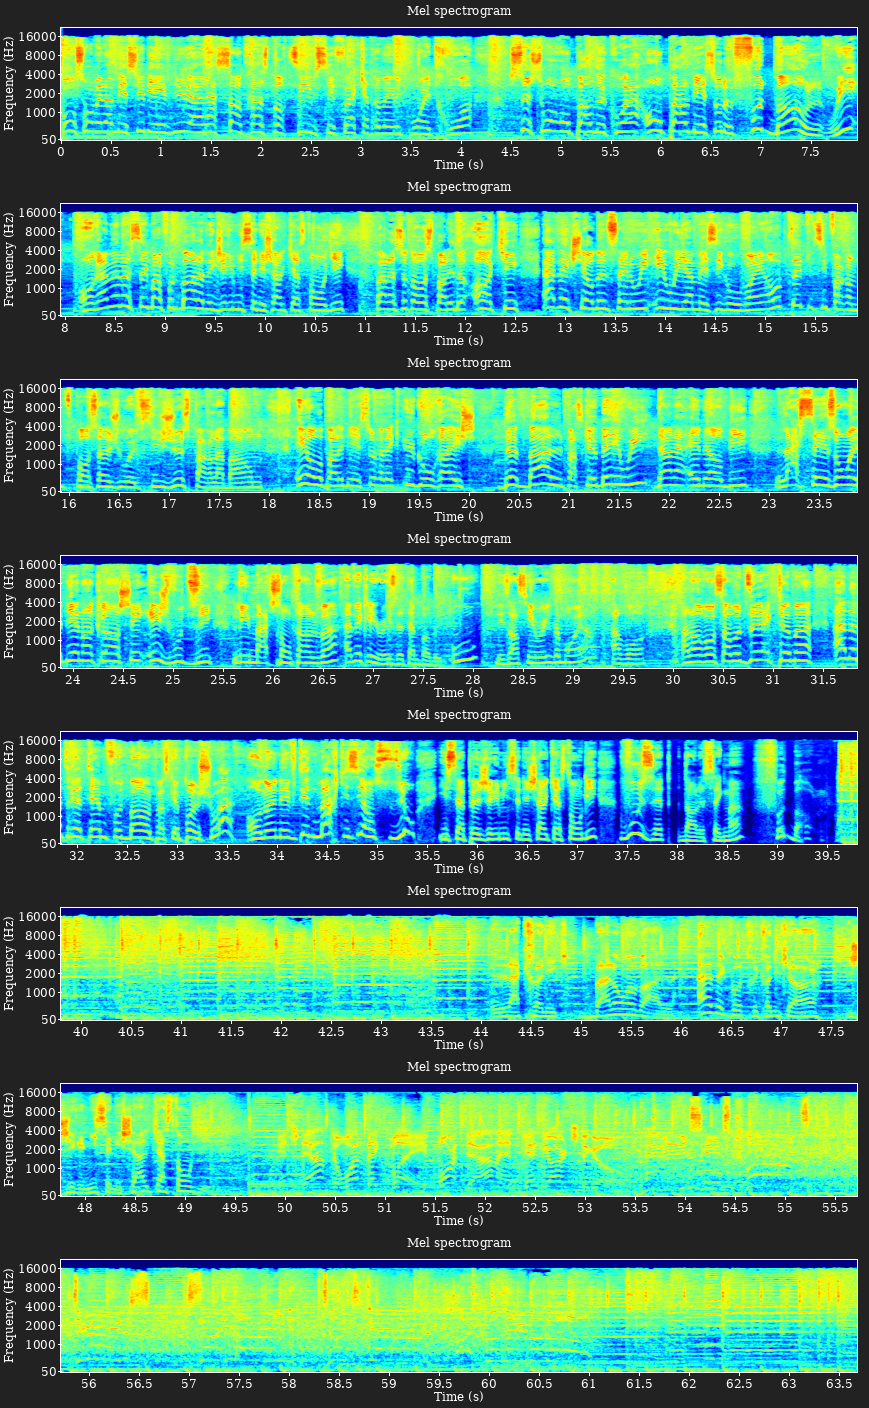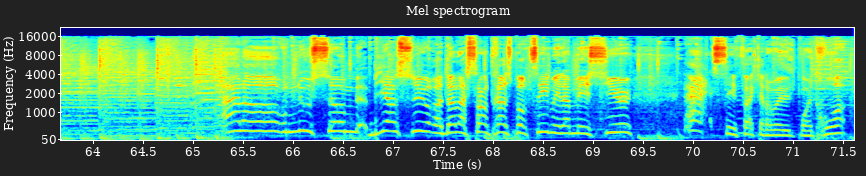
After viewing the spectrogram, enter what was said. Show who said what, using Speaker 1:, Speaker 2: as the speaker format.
Speaker 1: Bonsoir, mesdames, messieurs, bienvenue à la Centrale Sportive CFA 88.3. Ce soir, on parle de quoi? On parle bien sûr de football. Oui, on ramène un segment football avec Jérémy Sénéchal Castonguay. Par la suite, on va se parler de hockey avec Sheldon Saint-Louis et William Messi-Gauvin. On va peut-être aussi faire un petit passage UFC juste par la bande. Et on va parler bien sûr avec Hugo Reich de balle parce que, ben oui, dans la MLB, la saison est bien enclenchée et je vous dis, les matchs sont en levant avec les Rays de Tampa Bay ou les anciens Rays de Montréal. À voir. Alors, on s'en va directement à notre thème football parce que pas le choix. On a un invité de marque ici en studio. Il s'appelle Jérémy Sénéchal Castonguay. Vous êtes dans le segment football.
Speaker 2: La chronique Ballon Ovale avec votre chroniqueur, Jérémy Sénéchal Castonguay.
Speaker 3: It's down to one big play. Fourth down and 10 yards to go.
Speaker 1: Alors, nous sommes bien sûr dans la centrale sportive, mesdames, messieurs. Ah, c'est FA 88.3.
